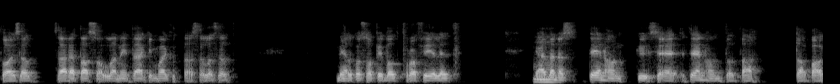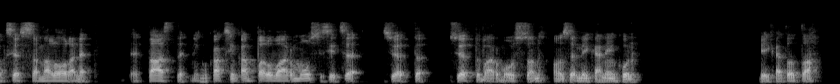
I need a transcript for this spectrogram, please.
toisella sarjatasolla, niin tämäkin vaikuttaa sellaiselta melko sopivalta profiililta. Mm. Käytännössä Tenhon, kyse, Tenhon tota, tapauksessa mä luulen, että, että taas niin kuin kaksinkamppailuvarmuus ja sitten se syöttö, syöttövarmuus on, on se, mikä, niin kuin, mikä tota,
